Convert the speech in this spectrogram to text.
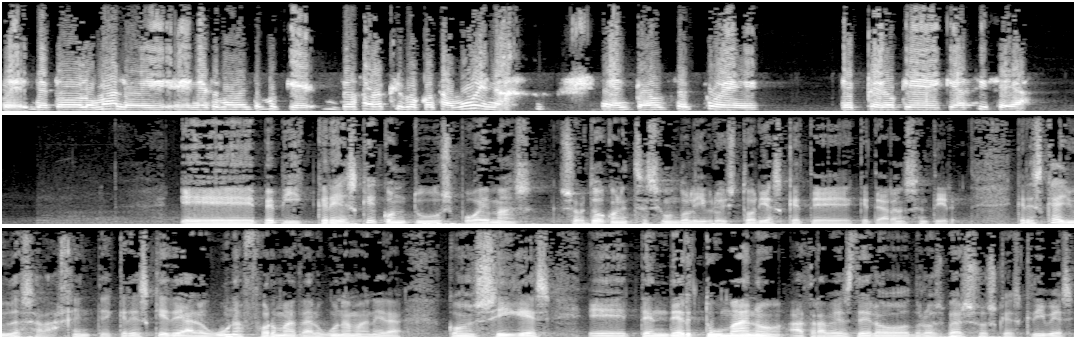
de, todo lo malo en ese momento porque yo solo escribo cosas buenas. Entonces, pues, espero que, que así sea. Eh, Pepi, ¿crees que con tus poemas, sobre todo con este segundo libro, historias que te, que te harán sentir, ¿crees que ayudas a la gente? ¿Crees que de alguna forma, de alguna manera, consigues eh, tender tu mano a través de, lo, de, los versos que escribes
